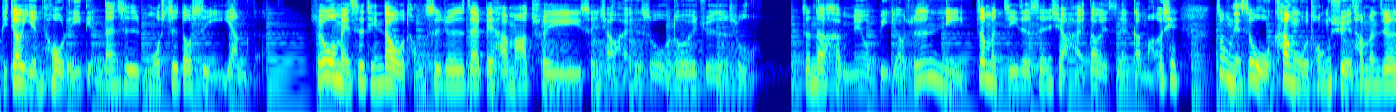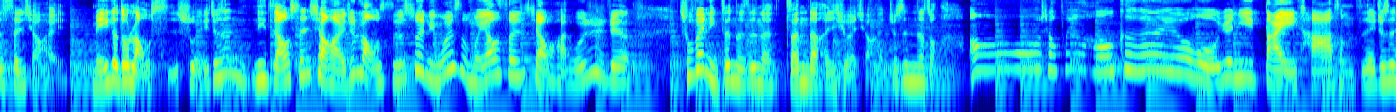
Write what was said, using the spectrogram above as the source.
比较延后了一点，但是模式都是一样的。所以，我每次听到我同事就是在被他妈催生小孩的时候，我都会觉得说，真的很没有必要。就是你这么急着生小孩，到底是在干嘛？而且，重点是我看我同学他们就是生小孩，每一个都老十岁。就是你只要生小孩就老十岁，你为什么要生小孩？我就觉得，除非你真的真的真的很喜欢小孩，就是那种哦，小朋友好可爱。我愿意带他什么之类，就是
